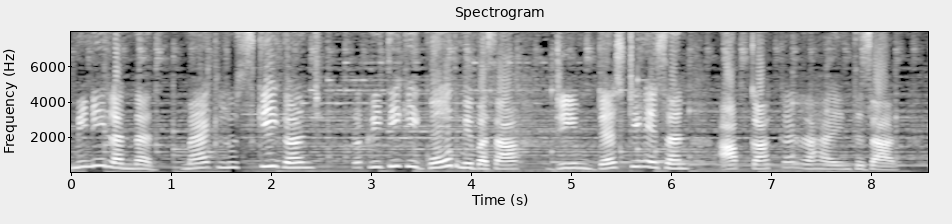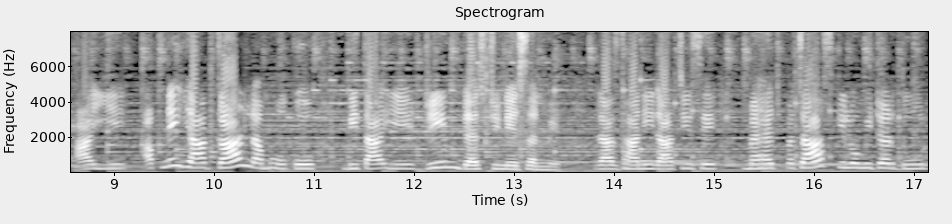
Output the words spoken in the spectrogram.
मिनी लंदन, मैकलुस्कीगंज, प्रकृति की गोद में बसा ड्रीम डेस्टिनेशन आपका कर रहा है इंतज़ार। आइए अपने यादगार लम्हों को बिताइए ड्रीम डेस्टिनेशन में। राजधानी रांची से महज 50 किलोमीटर दूर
